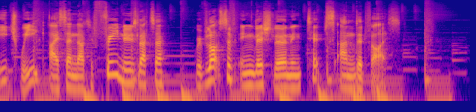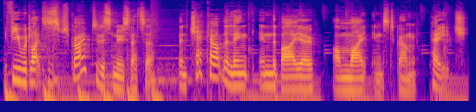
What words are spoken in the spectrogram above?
each week I send out a free newsletter with lots of English learning tips and advice. If you would like to subscribe to this newsletter, then check out the link in the bio on my Instagram page.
